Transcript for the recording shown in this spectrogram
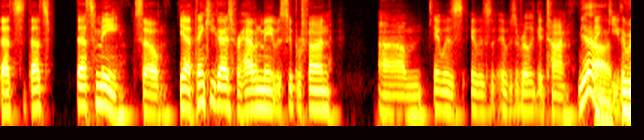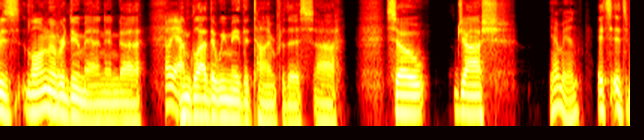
that's that's that's me. So yeah, thank you guys for having me. It was super fun. Um, it was it was it was a really good time. yeah, Thank you. it was long overdue, man, and uh, Oh yeah, I'm glad that we made the time for this. Uh, so, Josh, Yeah, man. It's it's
